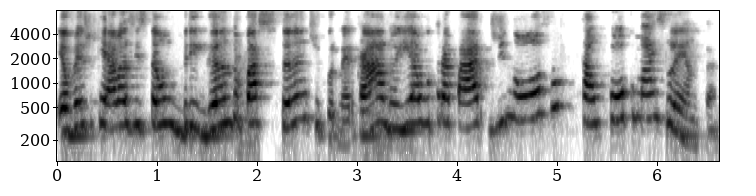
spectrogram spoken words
eu vejo que elas estão brigando bastante por mercado e a Ultrapar, de novo, está um pouco mais lenta.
